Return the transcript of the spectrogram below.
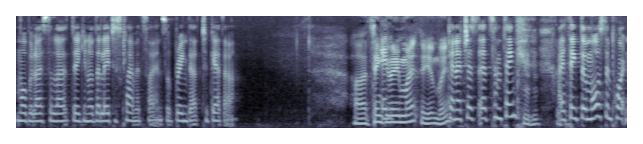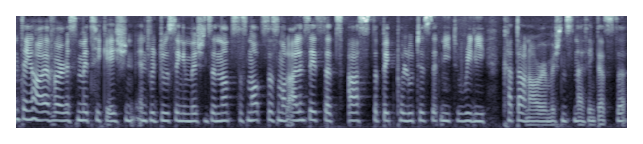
mobilize the, the you know the latest climate science, so bring that together. Uh, thank and you very much. Can I just add something? Mm-hmm. I think the most important thing, however, is mitigation and reducing emissions, and not the, not the small island states. That's us, the big polluters, that need to really cut down our emissions. And I think that's the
